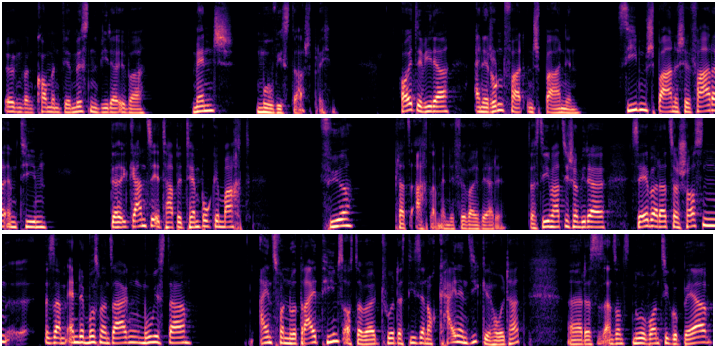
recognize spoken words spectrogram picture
irgendwann kommen. Wir müssen wieder über Mensch Movie Star sprechen. Heute wieder eine Rundfahrt in Spanien. Sieben spanische Fahrer im Team. Der ganze Etappe Tempo gemacht für Platz 8 am Ende für Valverde. Das Team hat sich schon wieder selber da zerschossen. Also am Ende muss man sagen, Movistar eins von nur drei Teams aus der World Tour, das dieses Jahr noch keinen Sieg geholt hat. Äh, das ist ansonsten nur Wanty Gobert.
